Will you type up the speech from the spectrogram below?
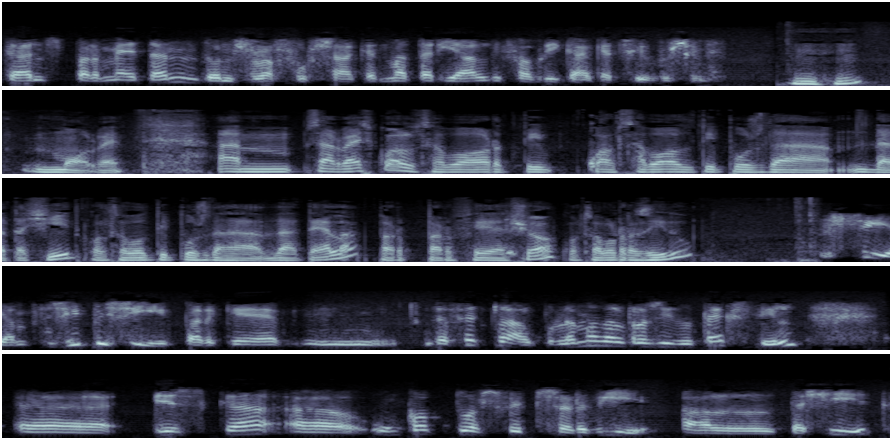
que ens permeten doncs, reforçar aquest material i fabricar aquest fibrociment. Mm -hmm. Molt bé. Um, serveix qualsevol, qualsevol tipus de, de teixit, qualsevol tipus de, de tela per, per fer això, qualsevol residu? Sí, en principi sí, perquè, mm, de fet, clar, el problema del residu tèxtil eh, és que eh, un cop tu has fet servir el teixit,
